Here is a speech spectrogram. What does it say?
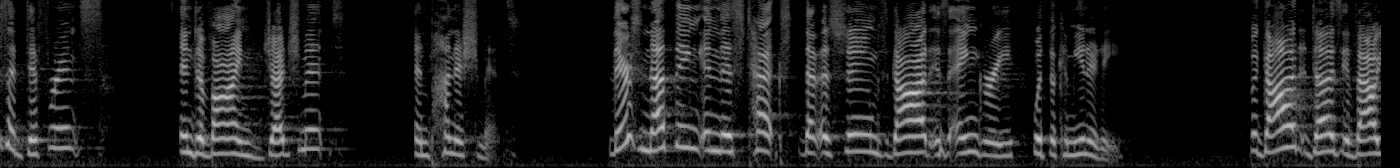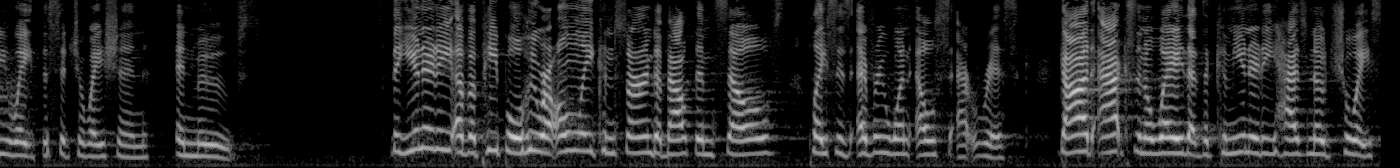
is a difference in divine judgment and punishment. There's nothing in this text that assumes God is angry with the community. But God does evaluate the situation and moves. The unity of a people who are only concerned about themselves places everyone else at risk. God acts in a way that the community has no choice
